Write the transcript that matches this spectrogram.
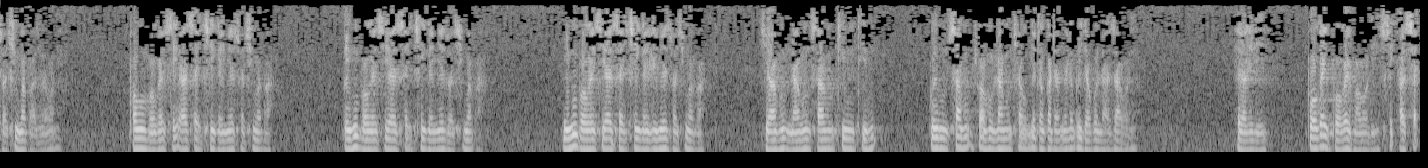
စွာရှုမှတ်ပါဆိုတော့ ဘောင်းဘောကစိတ်အားစိတ်ချိန်ခိုင်မြဲစွာရှုမှတ်ပါပိမှုဘောကစိတ်အားစိတ်ချိန်ခိုင်မြဲစွာရှုမှတ်ပါမြင်မှုဘောကစိတ်အားစိတ်ချိန်ခိုင်မြဲစွာရှုမှတ်ပါရှားမှုနာမှုစားမှုထိမှုထိမှုကိုယ်မှုစားမှုချွတ်မှုလမ်းမှုချောက်မြတ်တော်ကတ္တမျိုးလုံးပြကြဖို့နာစားပါလေအဲ့ဒါလေးကြီးပေါ်ကြိုက်ပေါ်ကြိုက်မှာပေါ့ဒီစိတ်အားဆိုင်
